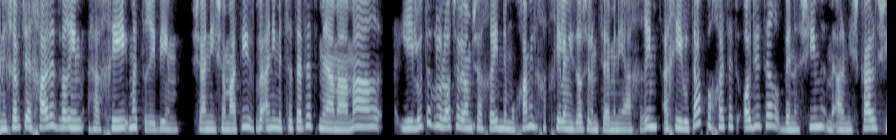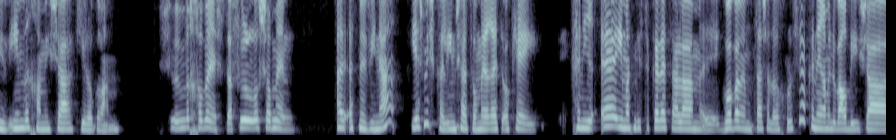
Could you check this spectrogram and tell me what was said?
אני חושבת שאחד הדברים הכי מטרידים שאני שמעתי, ואני מצטטת מהמאמר, יעילות הגלולות של היום שאחרי נמוכה מלכתחילה מזו של אמצעי מניעה אחרים, אך יעילותה פוחתת עוד יותר בנשים מעל משקל 75 קילוגרם. 75, זה אפילו לא שמן. את מבינה? יש משקלים שאת אומרת, אוקיי, כנראה אם את מסתכלת על הגובה הממוצע של האוכלוסייה, כנראה מדובר באישה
